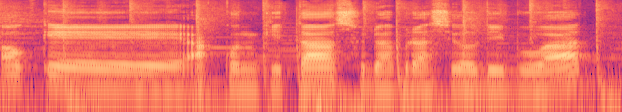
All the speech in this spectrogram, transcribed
Oke, akun kita sudah berhasil dibuat.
